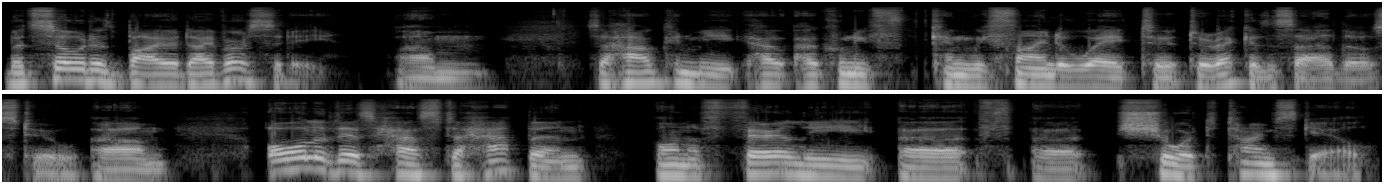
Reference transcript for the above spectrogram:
But so does biodiversity. Um, so how can we how, how can we can we find a way to, to reconcile those two? Um, all of this has to happen on a fairly uh, uh, short time scale.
